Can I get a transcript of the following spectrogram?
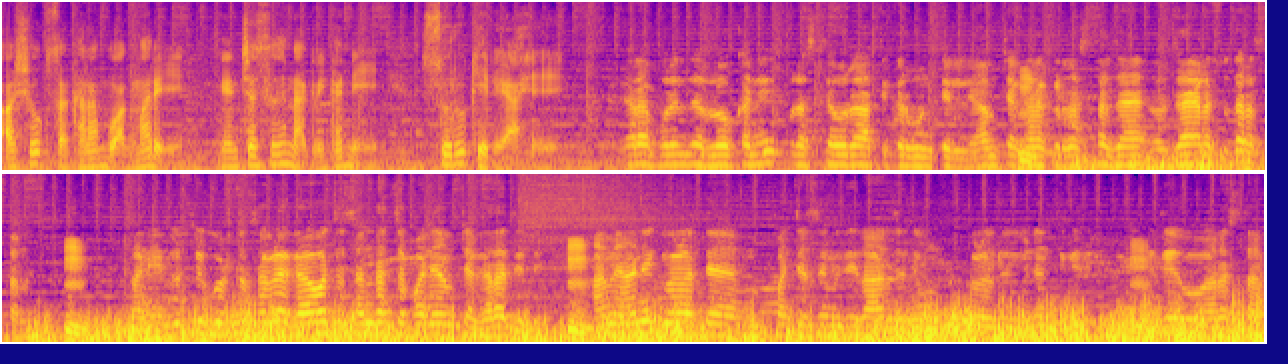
अशोक सखाराम वाघमारे यांच्यासह नागरिकांनी सुरू केले आहे. घरापर्यंत लोकांनी रस्त्यावर अतिक्रमण केलेले. आमच्या. घराकडे रस्ता जाय जायला सुद्धा रस्ता नाही. हम्म, आणि दुसरी गोष्ट सगळ्या गावाचं संडासचं पाणी आमच्या घरात येते. आम्ही अनेक वेळा त्या पंचायत समितीला अर्ज देऊन कळवली, विनंती केली. की ते रस्ता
